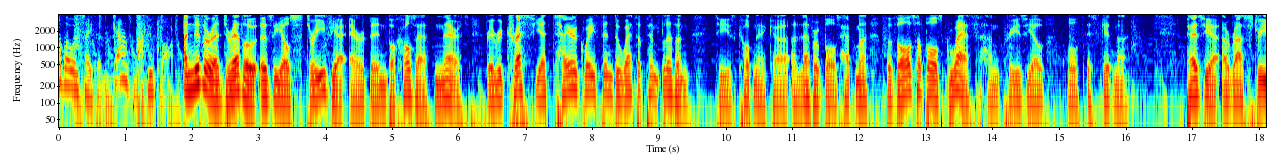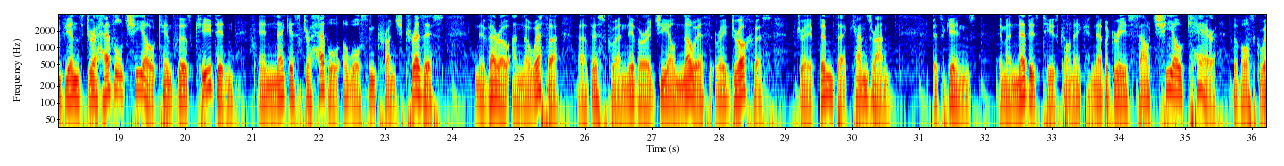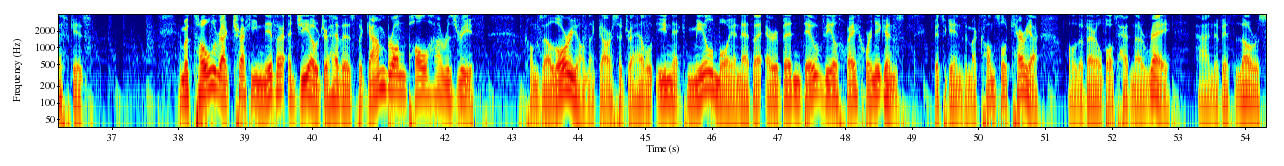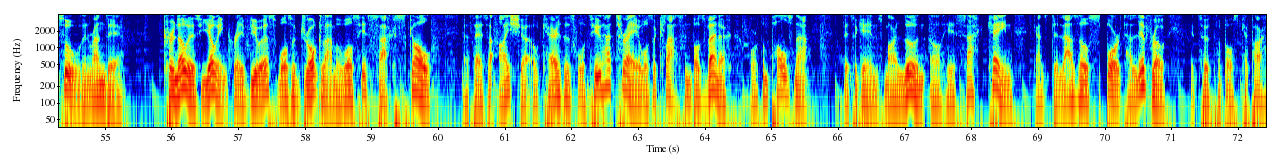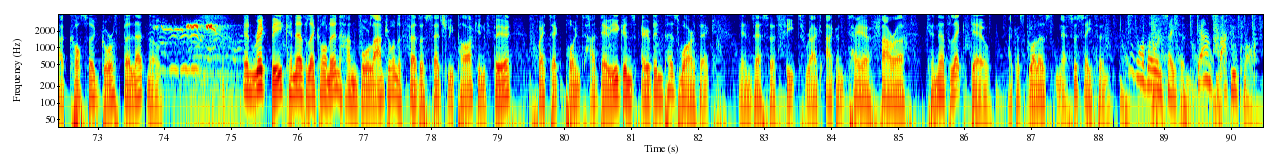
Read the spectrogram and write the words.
Watho and Sathan, Gans Matthew Clark. A nifer a drevo uzio strivia erbyn bochoseth nerth, re recressia teir gweithin diwetha pimp. Tis codnic uh, a lever bos hepma, the thos a bos gweth han prisio oth iskidna. Pesia a ras strivians drehevel chio kinthas kidin in negis drehevel a wilson crunch cresis. Nivero and noetha, uh, thisqua niver a geo knoweth re drochus, dre bimthek kansran. Bitagins, ima nebis tis conic, neb agrees sao chio care the vos gweskis. Ima tol rag treki niver a geo drehevers the gambron pol ha resrith. Conzelorion a garsa drehevel unek mil moya nether erben deu vil hwech wernigans. Bitagins ima consul keria, o leverel bos hedna re, ha nevith lower soul than randir. Kernoa's yoink reviewers was a droglam was his sach skull. Athesa Aisha o Kerthas war two had tre was a class in Bosvenach or ortham Polsna. Bitagins Marlun o his sach kane gans de lazo sport ha livro it tuth ha bos kepar ha cotta gorth beledno. In Rigby, Canethlec onin han vorladron a feather Sedgley Park in Fear, Whetek Point ha dewigans erbin peswarthek, nenzessa feet rag agantea fara Canethlec dew, gwellas nessa Sathan. Watho and Sathan, Gans Matthew Clark.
